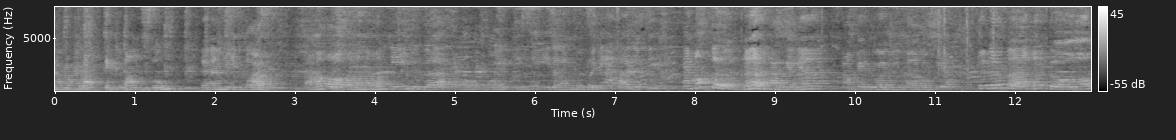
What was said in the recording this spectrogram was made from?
Akan praktik langsung dan nanti di kelas sama kalau teman-teman ini juga kepo-kepoin isi dalam buku ini apa aja sih? Emang bener harganya sampai 2 juta rupiah? Bener banget dong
